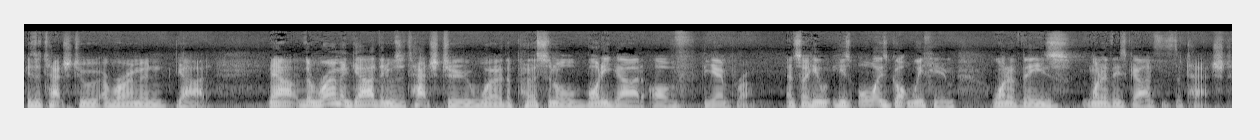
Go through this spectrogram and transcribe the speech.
He's attached to a Roman guard. Now, the Roman guard that he was attached to were the personal bodyguard of the emperor. And so he, he's always got with him one of, these, one of these guards that's attached.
